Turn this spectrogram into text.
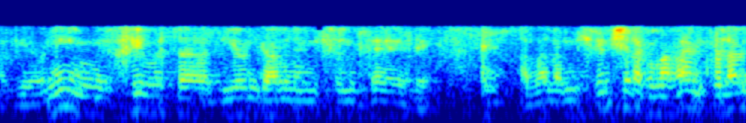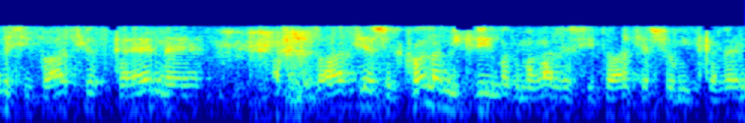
הגאונים הרחיבו את הדיון גם למקרים כאלה. אבל המקרים של הגמרא הם כולם בסיטואציות כאלה, הסיטואציה של כל המקרים בגמרא זה סיטואציה שהוא מתכוון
